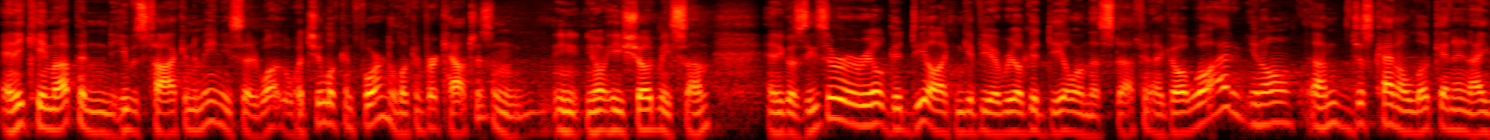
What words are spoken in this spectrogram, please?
And he came up and he was talking to me and he said, well, what you looking for? And looking for couches. And, you know, he showed me some. And he goes, these are a real good deal. I can give you a real good deal on this stuff. And I go, well, I, you know, I'm just kind of looking and I,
